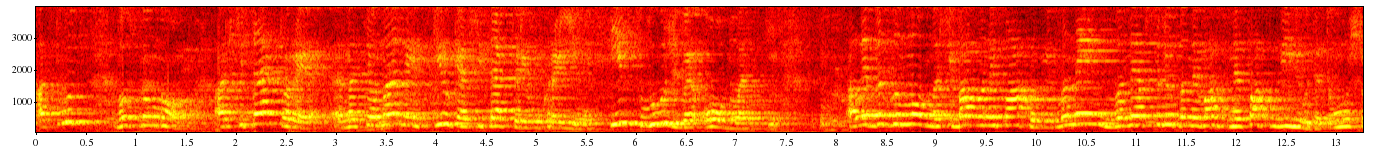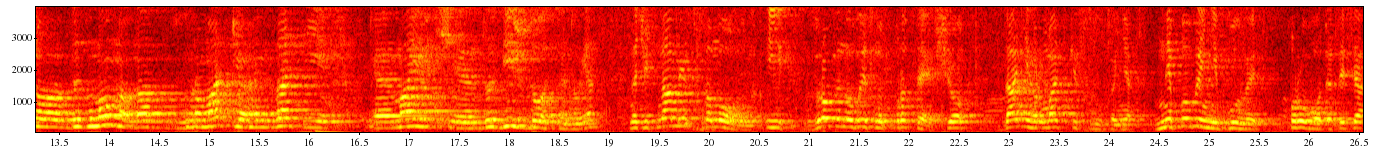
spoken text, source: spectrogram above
А тут в основному архітектори е, Національної спілки архітекторів України, всі служби області. Але безумовно, хіба вони фахові? Вони, вони абсолютно не фахові люди, тому що безумовно в нас громадські організації е, мають е, більш досвіду. Значить, нами встановлено і зроблено висновок про те, що дані громадські слухання не повинні були проводитися,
